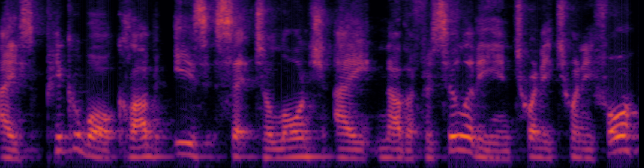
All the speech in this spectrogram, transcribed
Ace Pickleball Club is set to launch another facility in 2024,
